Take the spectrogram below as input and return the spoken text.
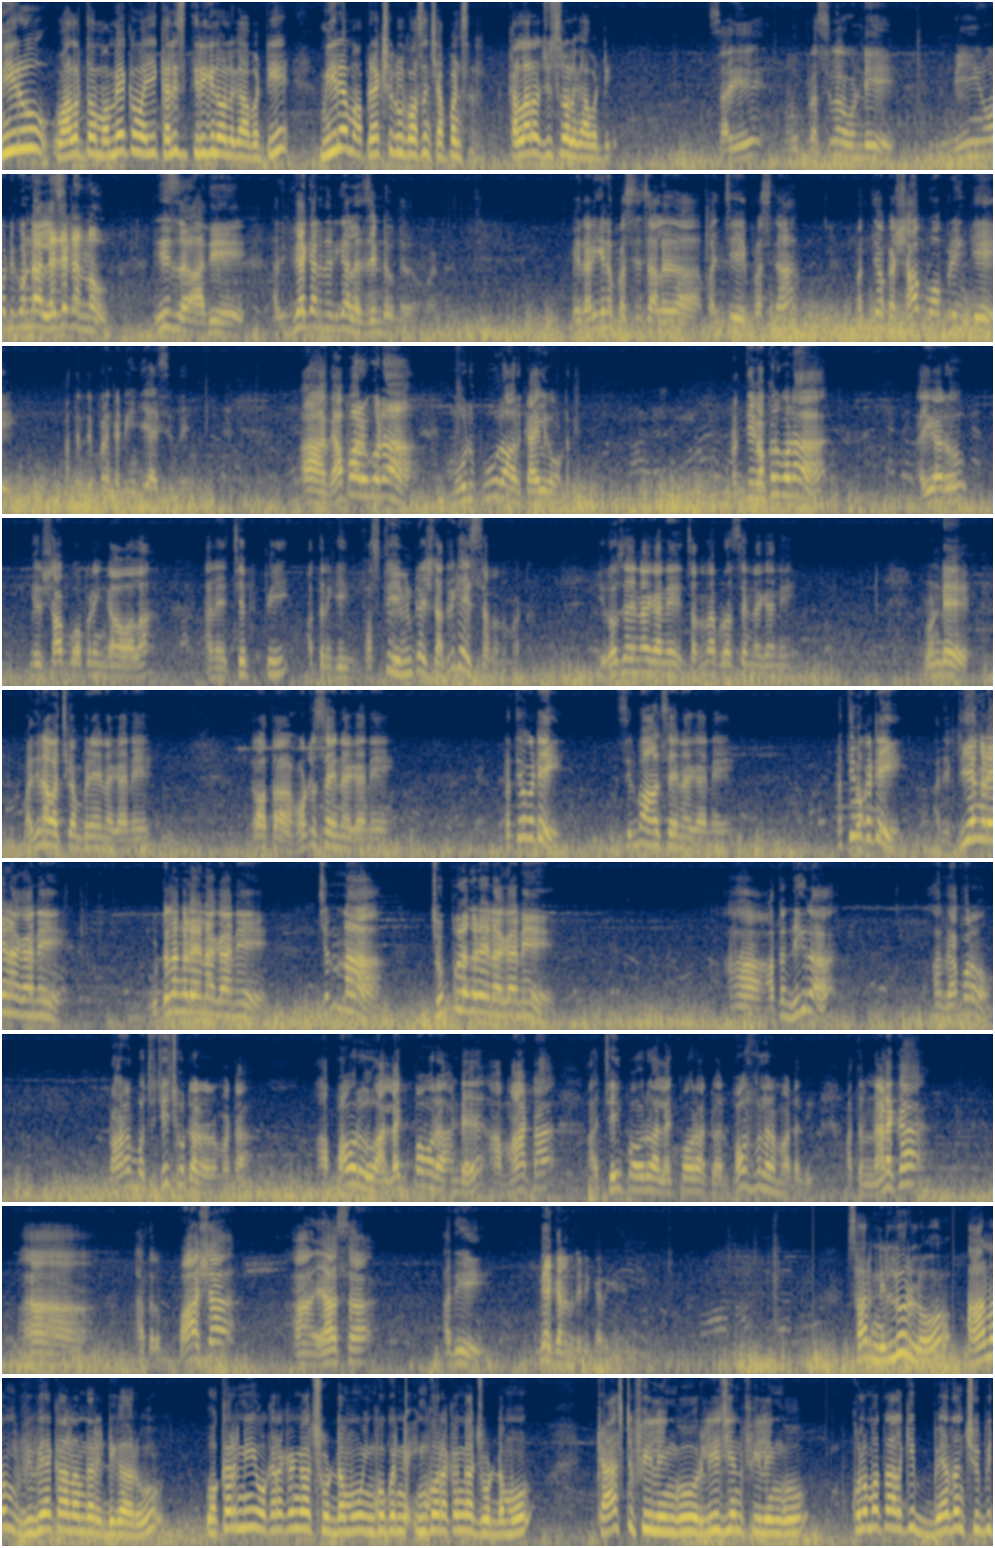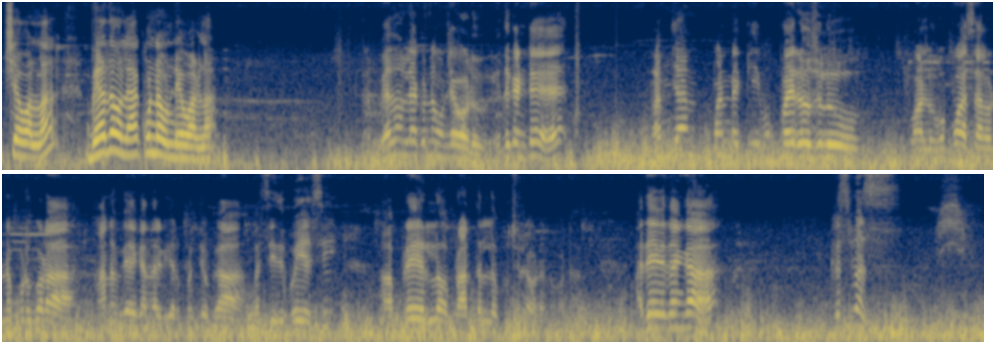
మీరు వాళ్ళతో మమేకం అయ్యి కలిసి తిరిగిన వాళ్ళు కాబట్టి మీరే మా ప్రేక్షకుల కోసం చెప్పండి సార్. కల్లారా చూసిన వాళ్ళు కాబట్టి. సాయి నువ్వు ప్రెస్లో ఉండి మీ నోటి గుండా లెజెండ్ అన్నావు. ఈజ్ అది అది వివేకానంద రెడ్డిగా లెజెండ్ ఉండేది మీరు అడిగిన ప్రశ్న చాలా మంచి ప్రశ్న. ప్రతి ఒక్క షాప్ ఓపెనింగ్కి అతను రిబ్బన్ కటింగ్ చేయాల్సిందే. ఆ వ్యాపారం కూడా మూడు పువ్వులు ఆరు కాయలుగా ఉంటుంది. ప్రతి ఒక్కరు కూడా అయ్యగారు మీరు షాప్ ఓపెనింగ్ కావాలా? అని చెప్పి అతనికి ఫస్ట్ ఇన్విటేషన్ అతనికే ఇస్తానన్నమాట అనమాట రోజు అయినా కానీ చందన బ్రదర్స్ అయినా కానీ ఇప్పుడుండే మదీనా వచ్చి కంపెనీ అయినా కానీ తర్వాత హోటల్స్ అయినా కానీ ప్రతి ఒక్కటి సినిమా హాల్స్ అయినా కానీ ప్రతి ఒక్కటి అది టీ అంగడైనా కానీ గుడ్డలంగడైనా కానీ చిన్న చెప్పులంగడైనా కానీ అతని దగ్గర ఆ వ్యాపారం ప్రారంభోత్సవం చేసుకుంటారు అనమాట ఆ పవర్ ఆ లెగ్ పవర్ అంటే ఆ మాట ఆ చేయి పవర్ ఆ లెగ్ పవర్ అటు పవర్ఫుల్ అనమాట అది. అతని నడక అతని భాష ఆ యాస అది వివేకానంద రెడ్డి గారికి సార్ నెల్లూరులో ఆనం వివేకానంద రెడ్డి గారు ఒకరిని ఒక రకంగా చూడడము ఇంకొకరిని ఇంకో రకంగా చూడడము క్యాస్ట్ ఫీలింగు రిలీజియన్ ఫీలింగు కులమతాలకి భేదం చూపించే వల్ల భేదం లేకుండా ఉండేవాళ్ళ? భేదం లేకుండా ఉండేవాడు. ఎందుకంటే రంజాన్ పండగకి ముప్పై రోజులు వాళ్ళు ఉపవాసాలు ఉన్నప్పుడు కూడా ఆనంద వివేకానంద రెడ్డి గారు ప్రతి ఒక్క మసీదు పోయేసి ఆ ప్రేయర్లో ప్రార్థనలో కూర్చునేవాడు అనమాట అదేవిధంగా క్రిస్మస్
